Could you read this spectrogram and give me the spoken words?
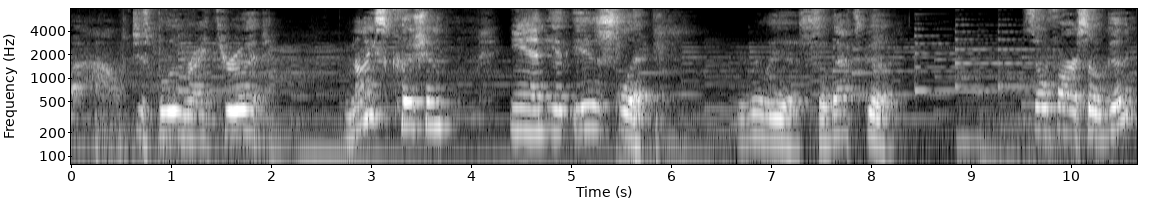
Wow, just blew right through it. Nice cushion, and it is slick. It really is, so that's good. So far, so good.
